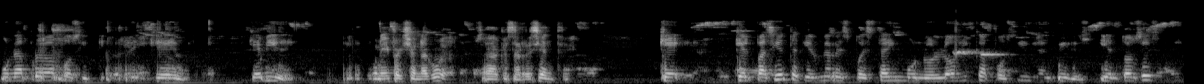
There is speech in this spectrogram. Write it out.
una prueba positiva de IgM? ¿Qué mide? Una infección aguda, o sea, que sea reciente. Que, que el paciente tiene una respuesta inmunológica posible al virus. Y entonces,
